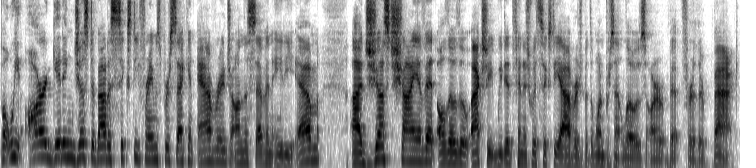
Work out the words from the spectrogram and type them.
But we are getting just about a 60 frames per second average on the 780M. Uh, just shy of it, although the, actually we did finish with 60 average, but the 1% lows are a bit further back.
